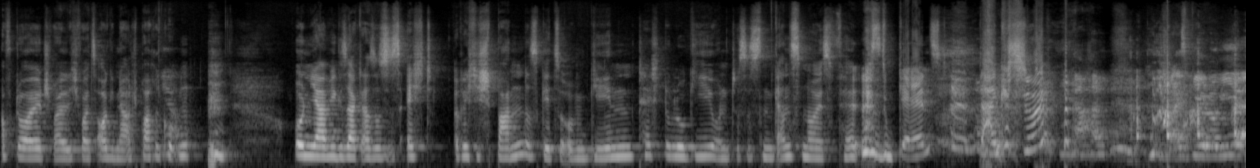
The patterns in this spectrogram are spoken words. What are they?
Auf Deutsch, weil ich wollte es Originalsprache Ja. gucken. Und ja, wie gesagt, also es ist echt richtig spannend. Es geht so um Gentechnologie und es ist ein ganz neues Feld. Du gähnst. Dankeschön. Ja, ich weiß Biologie, Alter.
